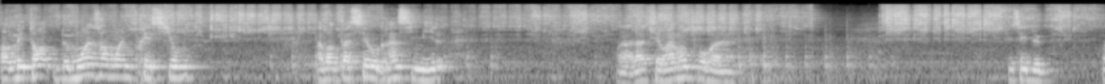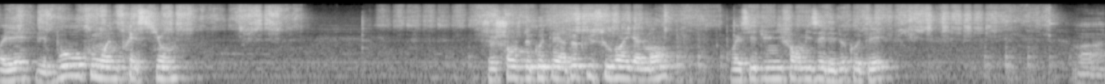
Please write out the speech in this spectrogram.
en mettant de moins en moins de pression avant de passer au grain 6000. Voilà, là c'est vraiment pour... Euh, de... Vous voyez, il y a beaucoup moins de pression. Je change de côté un peu plus souvent également pour essayer d'uniformiser les deux côtés. Voilà.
